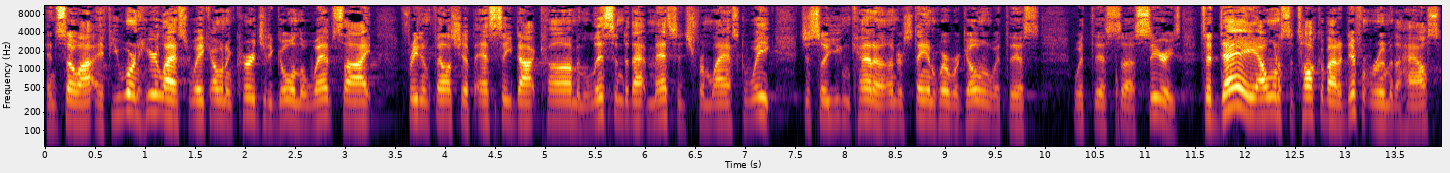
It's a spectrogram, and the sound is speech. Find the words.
And so I, if you weren't here last week, I want to encourage you to go on the website freedomfellowshipsc.com and listen to that message from last week just so you can kind of understand where we're going with this with this uh, series. Today, I want us to talk about a different room of the house.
